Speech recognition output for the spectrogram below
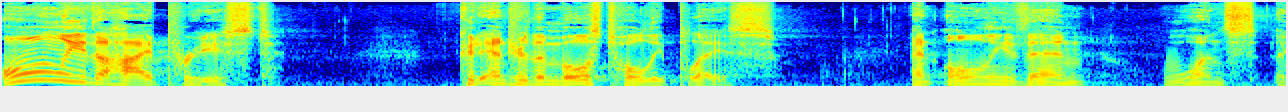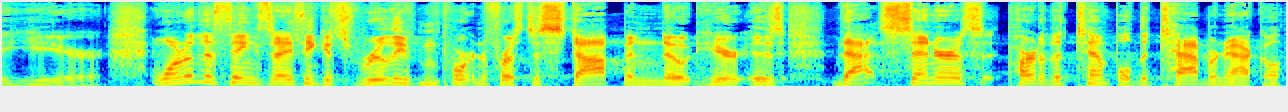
only the high priest could enter the most holy place, and only then once a year. One of the things that I think it's really important for us to stop and note here is that center part of the temple, the tabernacle,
